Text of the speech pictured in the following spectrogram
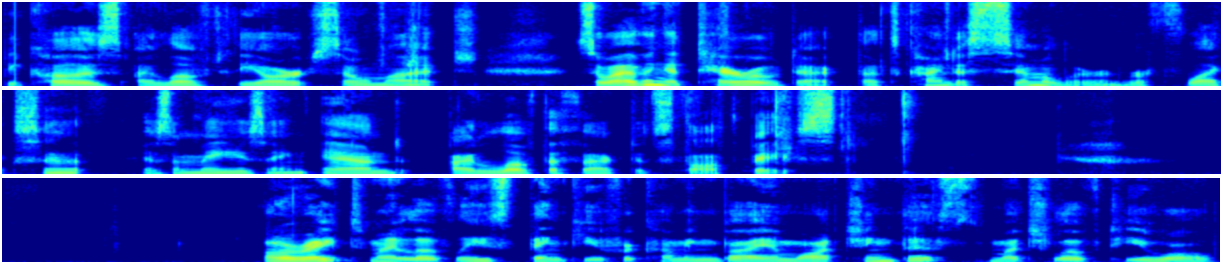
because I loved the art so much. So having a tarot deck that's kind of similar and reflects it is amazing. And I love the fact it's Thoth-based. All right, my lovelies, thank you for coming by and watching this. Much love to you all.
